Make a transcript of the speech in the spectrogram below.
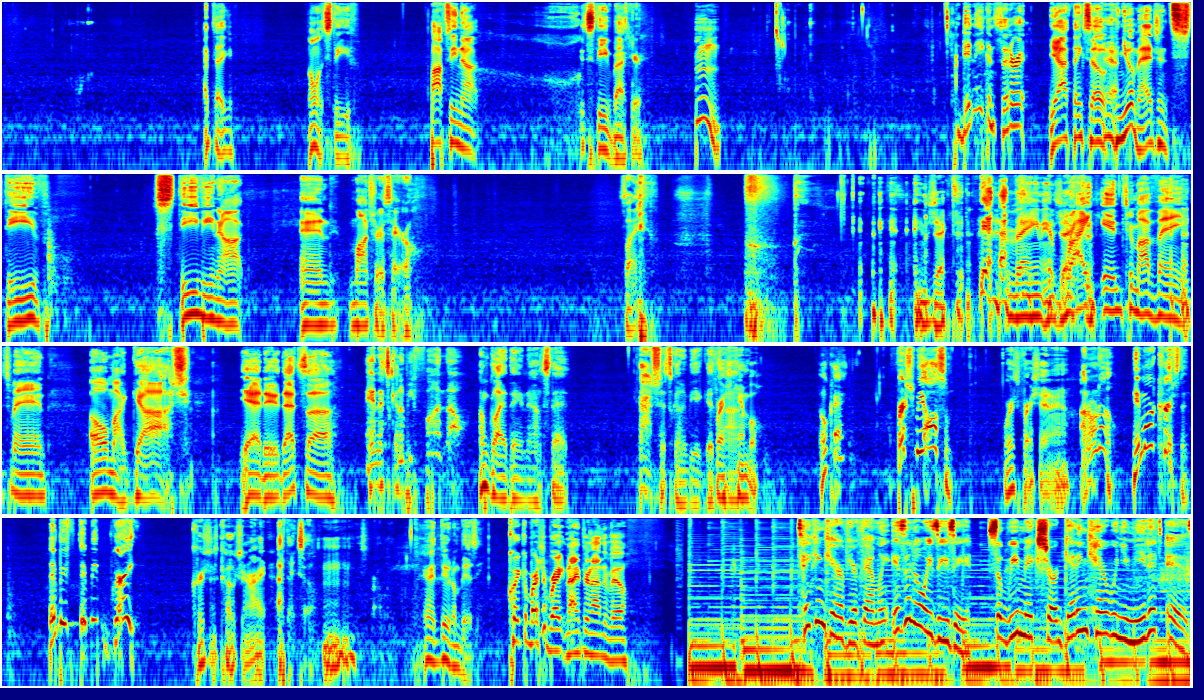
I'd take him. I want Steve. Popsy not. Get Steve back here. Hmm. Didn't he consider it? Yeah, I think so. Yeah. Can you imagine Steve, Steve Enoch, and Montrezl Harrell? It's like, Inject. yeah, Vein injection. right into my veins, man. Oh my gosh, yeah, dude, that's uh, and it's gonna be fun though. I'm glad they announced that. Gosh, that's gonna be a good Fresh time. Kimble. Okay, fresh would be awesome. Where's Fresh at now? I don't know him or Kristen. They'd be they'd be great. Christian's coaching, right? I think so. He's probably, yeah, dude, I'm busy. Quick commercial break, 939 The Ville. Taking care of your family isn't always easy, so we make sure getting care when you need it is.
